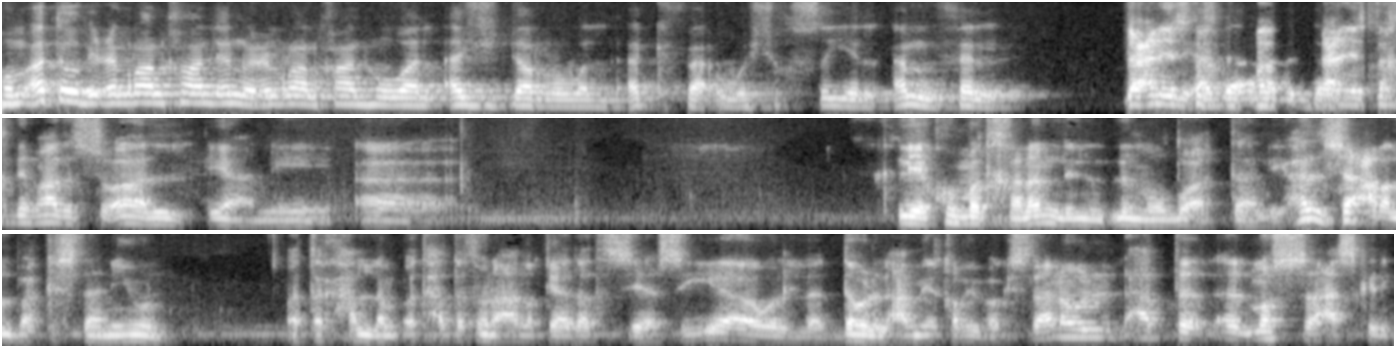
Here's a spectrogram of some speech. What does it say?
هم أتوا بعمران خان لأنه عمران خان هو الأجدر والأكفأ والشخصية الأمثل دعني أستخدم دعني أستخدم هذا السؤال يعني آه ليكون مدخلا للموضوع التالي، هل شعر الباكستانيون اتكلم أتحدثون عن القيادات السياسية والدولة العميقة في باكستان أو حتى المؤسسة العسكرية،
